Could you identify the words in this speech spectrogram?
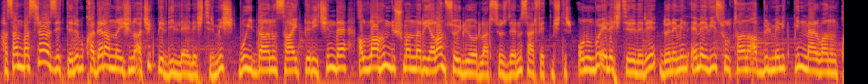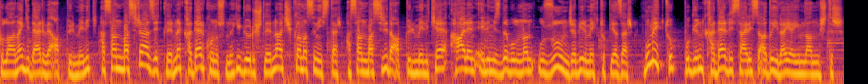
Hasan Basri Hazretleri bu kader anlayışını açık bir dille eleştirmiş. Bu iddianın sahipleri için de Allah'ın düşmanları yalan söylüyorlar sözlerini sarf etmiştir. Onun bu eleştirileri dönemin Emevi Sultanı Abdülmelik bin Mervan'ın kulağına gider ve Abdülmelik Hasan Basri Hazretlerine kader konusundaki görüşlerini açıklamasını ister. Hasan Basri de Abdülmelik'e halen elimizde bulunan uzunca bir mektup yazar. Bu mektup bugün Kader Risalesi adıyla yayımlanmıştır.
